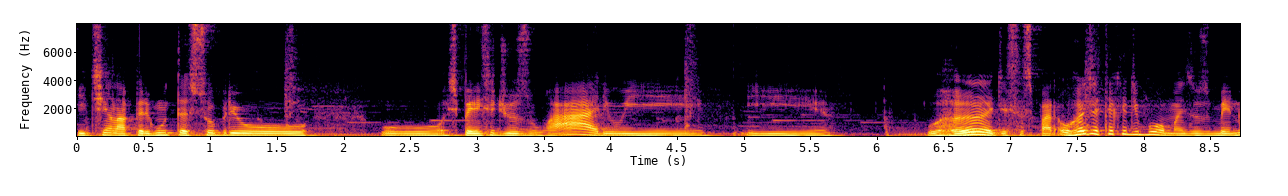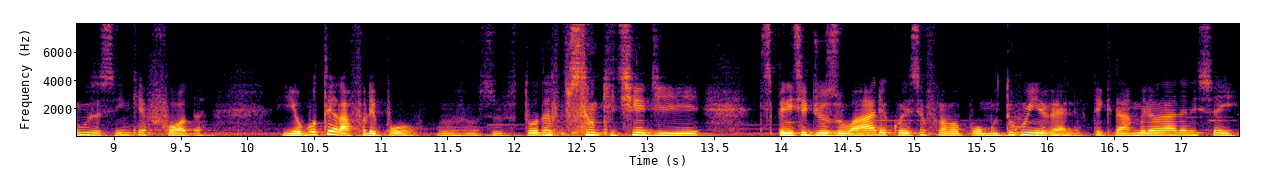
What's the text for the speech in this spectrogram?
E tinha lá perguntas sobre o, o experiência de usuário e, e o HUD, essas paradas. O HUD até que é de boa, mas os menus assim que é foda. E eu botei lá, falei, pô, toda a opção que tinha de, experiência de usuário e coisa assim, eu falava, pô, muito ruim, velho, tem que dar uma melhorada nisso aí.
